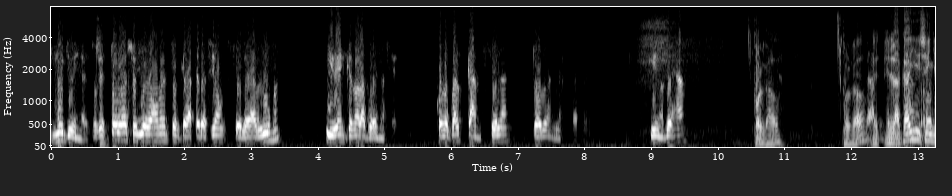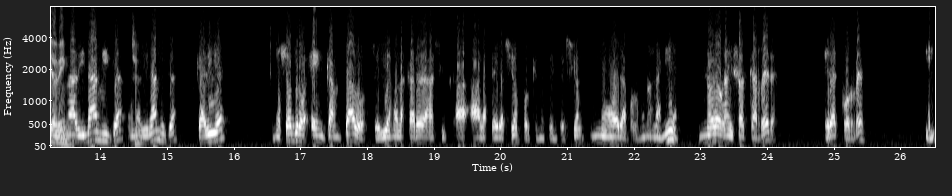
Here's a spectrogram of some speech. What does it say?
mucho dinero. Entonces todo eso llega a un momento en que la federación se le abluma y ven que no la pueden hacer. Con lo cual cancelan todas las carreras. Y nos dejan Colgado. Colgado. Claro. En- En la calle y sin llavín. una dinámica, una Sí. dinámica que había. Nosotros encantados seguíamos las carreras así a, a la federación porque nuestra intención no era, por lo menos la mía, no era organizar carreras, era correr. Y,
